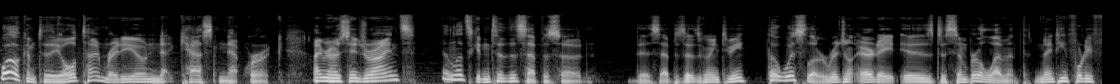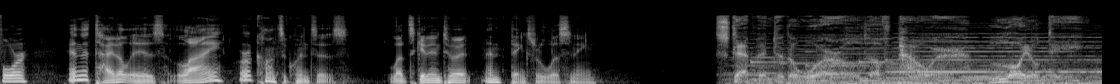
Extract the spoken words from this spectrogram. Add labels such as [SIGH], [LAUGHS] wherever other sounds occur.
Welcome to the Old Time Radio Netcast Network. I'm your host, Andrew Rhynes, and let's get into this episode. This episode is going to be The Whistler. Original air date is December 11th, 1944, and the title is Lie or Consequences. Let's get into it, and thanks for listening. Step into the world of power, loyalty,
